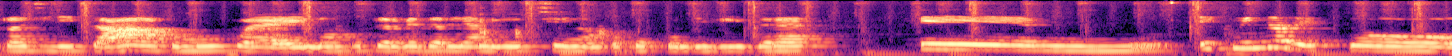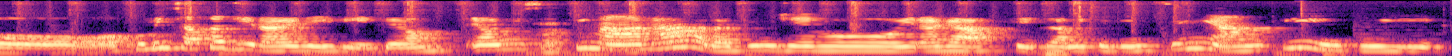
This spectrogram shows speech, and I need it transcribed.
fragilità, comunque il non poter vedere gli amici, non poter condividere. E, e, quindi ho detto, ho cominciato a girare dei video e ogni settimana raggiungevo i ragazzi tramite gli insegnanti in cui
